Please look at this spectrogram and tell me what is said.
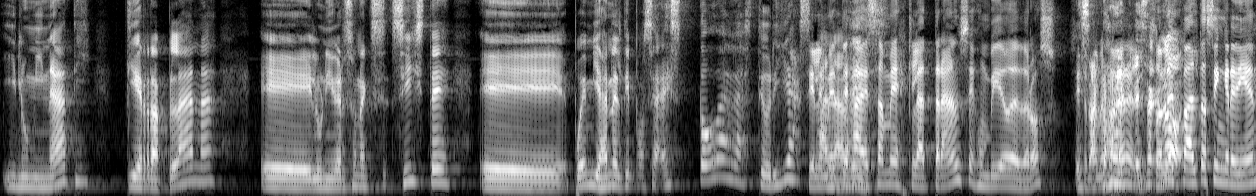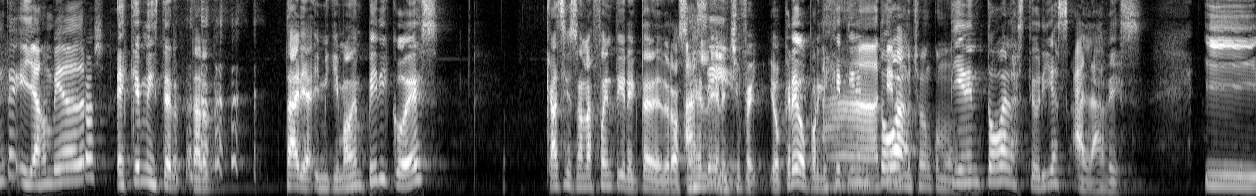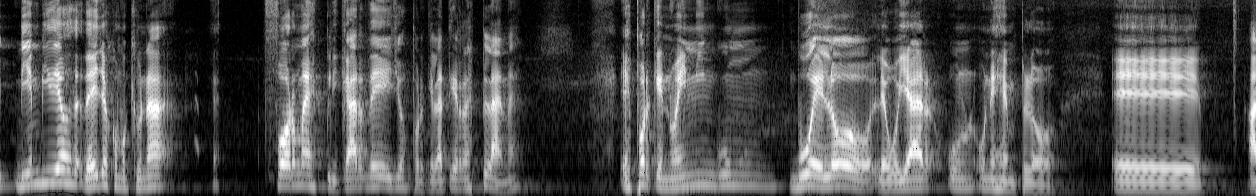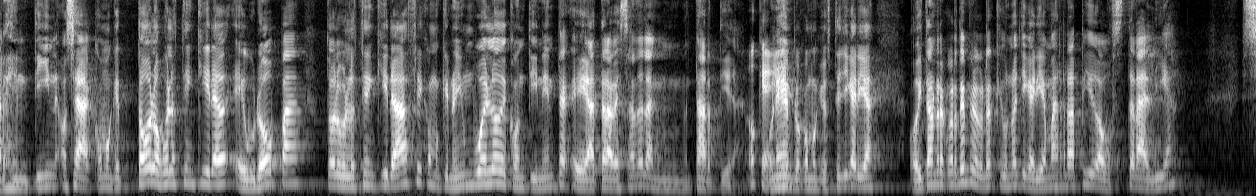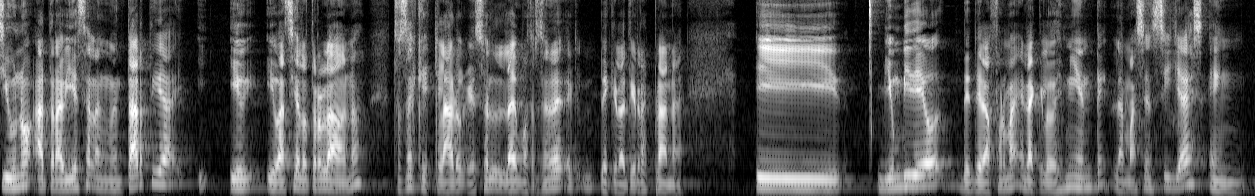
Illuminati, Tierra plana, eh, el universo no ex- existe, eh, pueden viajar en el tiempo. O sea, es todas las teorías Si le a la metes a esa mezcla trans, es un video de Dross. Exactamente. Solo le No. falta ese ingrediente y ya es un video de Dross. Es que Mr. Tartaria y Mickey Mouse empírico es... Casi son la fuente directa de Dross. ¿Ah, es el, el sí? enchufe. Yo creo, porque es que Ah, tienen, tienen toda- mucho en común. tienen todas las teorías a la vez. Y vi en videos de, de ellos como que una forma de explicar de ellos por qué la Tierra es plana es porque no hay ningún vuelo. Le voy a dar un, un ejemplo. Eh, Argentina, o sea, como que todos los vuelos tienen que ir a Europa, todos los vuelos tienen que ir a África, como que no hay un vuelo de continente eh, atravesando la Antártida. Ok. Un ejemplo, como que usted llegaría, ahorita no recuerdo, pero creo que uno llegaría más rápido a Australia si uno atraviesa la Antártida y, y- y va hacia el otro lado, ¿no? Entonces, que claro, que eso es la demostración de, de que la Tierra es plana. Y vi un video de, de la forma en la que lo desmiente. La más sencilla es en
